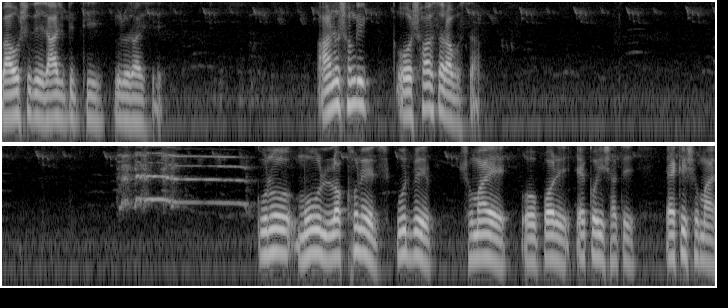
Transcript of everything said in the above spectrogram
বা ওষুধে হ্রাস বৃদ্ধিগুলো রয়েছে। আনুষঙ্গিক ও সহসার অবস্থা। কোনো মূল লক্ষণের পূর্বে সময়ে ও পরে একই সাথে একই সময়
